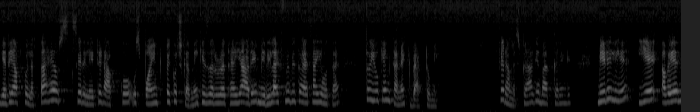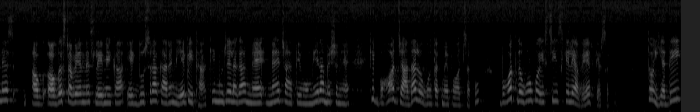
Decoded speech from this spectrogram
यदि आपको लगता है उससे रिलेटेड आपको उस पॉइंट पे कुछ करने की ज़रूरत है या अरे मेरी लाइफ में भी तो ऐसा ही होता है तो you can connect back to me फिर हम इस पर आगे बात करेंगे। मेरे लिए ये अवेयरनेस अगस्त अवेयरनेस लेने का एक दूसरा कारण ये भी था कि मुझे लगा मैं मैं चाहती हूँ, मेरा मिशन है कि बहुत ज़्यादा लोगों तक मैं पहुँच सकूँ, बहुत लोगों को इस चीज़ के लिए अवेयर कर सकूँ। तो यदि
